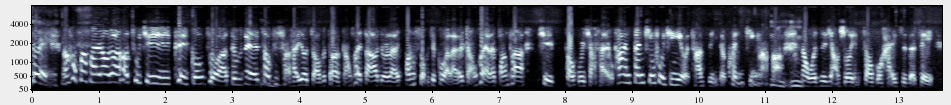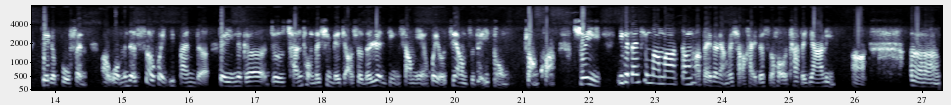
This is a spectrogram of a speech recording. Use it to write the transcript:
对，然后爸爸要让他出去可以工作啊，对不对？照顾小孩又找不到，赶快大家就来帮手就过来了，赶快来帮他去照顾小孩。当然，单亲父亲也有他自己的困境了哈。那我只是想说，照顾孩子的这这个部分啊，我们的社会一般的对那个就是传统的性别角色的认定上面。会有这样子的一种状况，所以一个单亲妈妈，当她带着两个小孩的时候，她的压力啊，呃，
